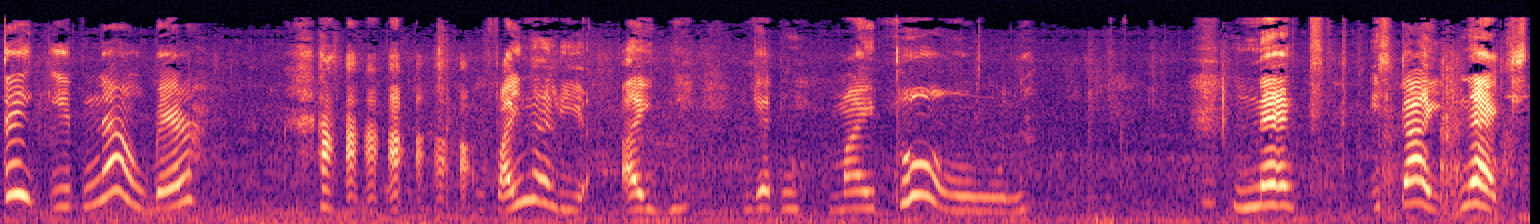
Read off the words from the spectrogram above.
Take it now, bear. Finally, I get my phone. Next, Sky, next.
